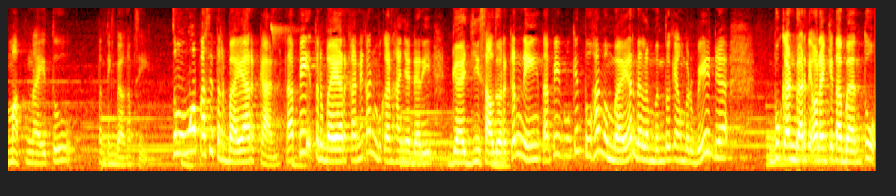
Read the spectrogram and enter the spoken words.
makna itu penting banget sih semua pasti terbayarkan. Tapi terbayarkannya kan bukan hanya dari gaji saldo rekening, tapi mungkin Tuhan membayar dalam bentuk yang berbeda. Bukan berarti orang yang kita bantu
